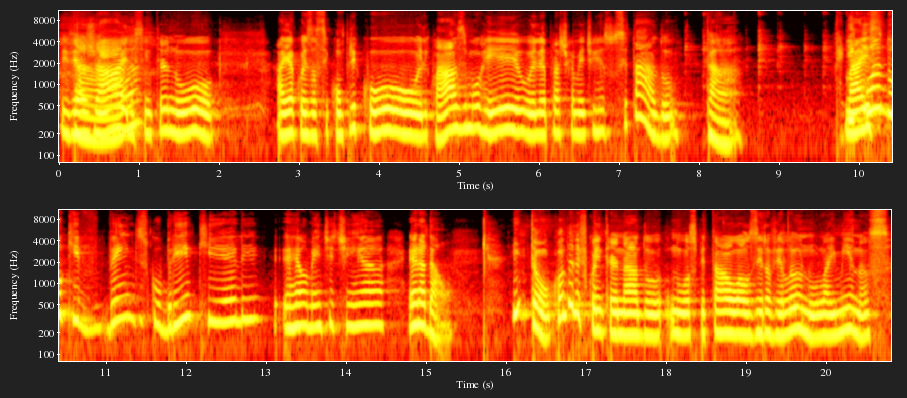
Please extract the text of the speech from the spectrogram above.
Fui viajar, ah. ele se internou. Aí a coisa se complicou, ele quase morreu, ele é praticamente ressuscitado. Tá. Mas... E quando que vem descobrir que ele realmente tinha era Down? Então, quando ele ficou internado no hospital Alzira Velano, lá em Minas,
